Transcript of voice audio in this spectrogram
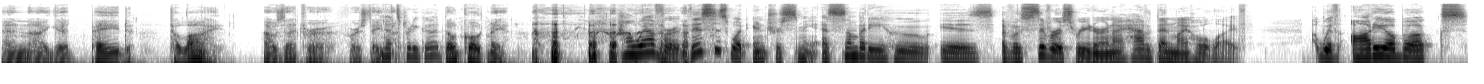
and I get paid to lie. How's that for a, for a statement? That's pretty good. Don't quote me. However, this is what interests me as somebody who is a vociferous reader, and I have been my whole life. With audiobooks,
